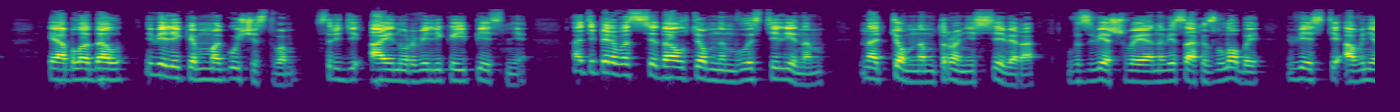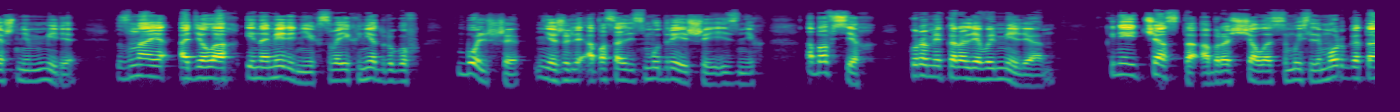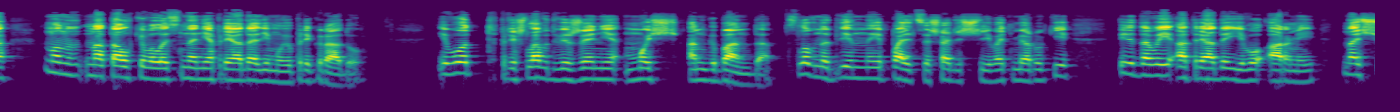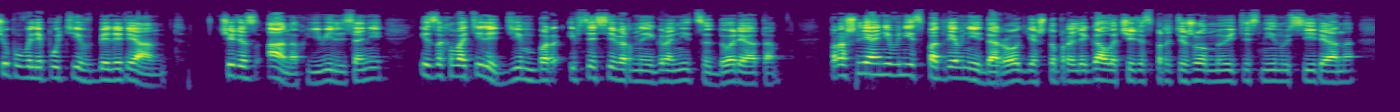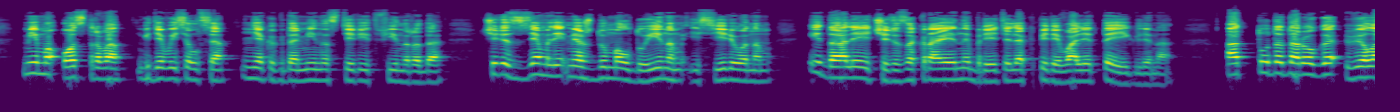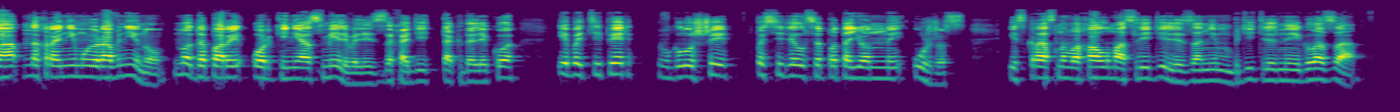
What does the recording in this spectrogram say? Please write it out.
и обладал великим могуществом среди Айнур великой песни, а теперь восседал темным властелином на темном троне севера, взвешивая на весах злобы вести о внешнем мире, зная о делах и намерениях своих недругов больше, нежели опасались мудрейшие из них, обо всех, кроме королевы Мелиан. К ней часто обращалась мысль Моргота, но наталкивалась на непреодолимую преграду. И вот пришла в движение мощь Ангбанда, словно длинные пальцы, шарящие во тьме руки, передовые отряды его армий нащупывали пути в Белериант. Через Анах явились они и захватили Димбар и все северные границы Дориата. Прошли они вниз по древней дороге, что пролегала через протяженную теснину Сириана, мимо острова, где высился некогда Миностерит Финрода, через земли между Малдуином и Сирионом и далее через окраины Бретеля к перевале Тейглина. Оттуда дорога вела на хранимую равнину, но до поры орки не осмеливались заходить так далеко, ибо теперь в глуши поселился потаенный ужас. Из Красного холма следили за ним бдительные глаза,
